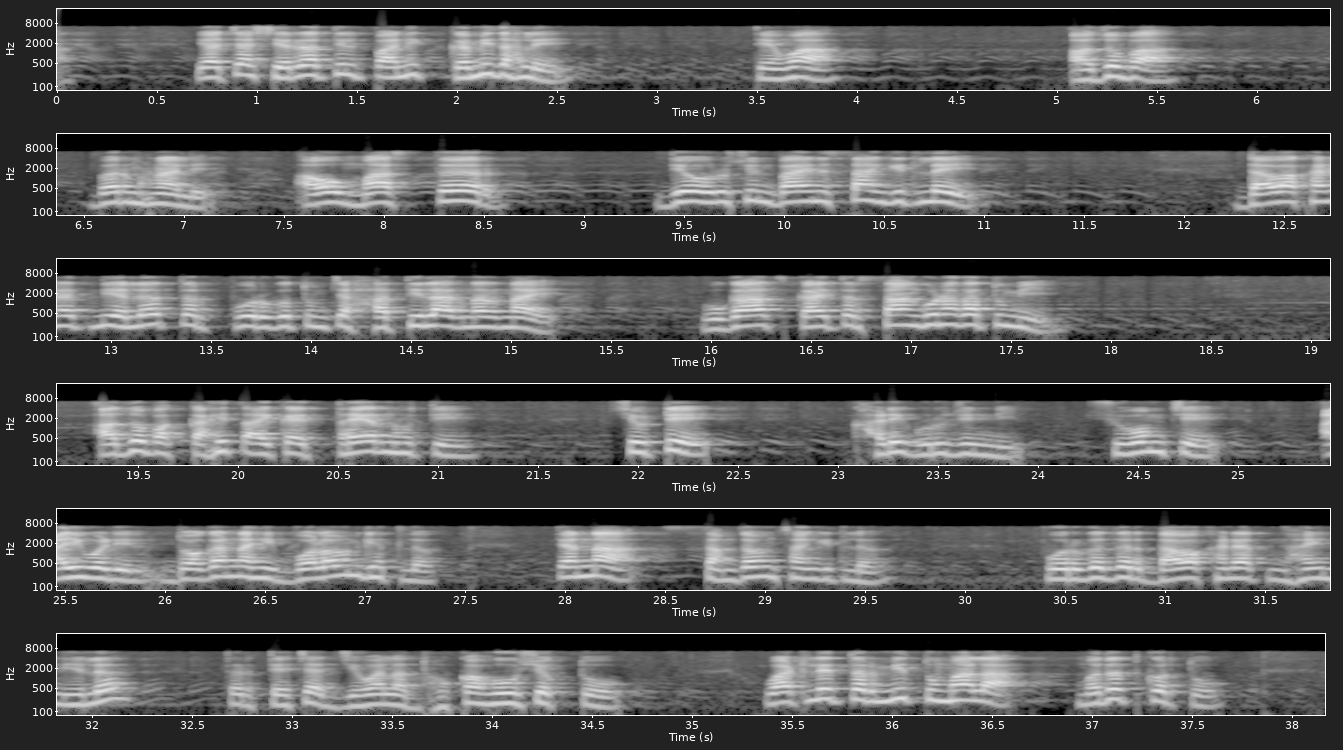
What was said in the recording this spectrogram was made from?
याच्या शरीरातील पाणी कमी झाले. तेव्हा आजोबा बर म्हणाले अहो मास्तर देव ऋषींबाईने सांगितलंय दवाखान्यात नेलं तर पोरग तुमच्या हाती लागणार नाही. उगाच काय तर सांगू नका तुम्ही. आजोबा काहीच ऐकाय तयार नव्हते. शेवटी खाडे गुरुजींनी शुभमचे आई वडील दोघांनाही बोलावून घेतलं. त्यांना समजावून सांगितलं पोरग जर दवाखान्यात नाही नेलं तर त्याच्या जीवाला धोका होऊ शकतो. वाटले तर मी तुम्हाला मदत करतो.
